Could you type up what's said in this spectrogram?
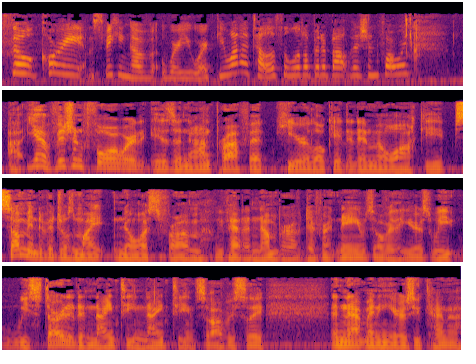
So, Cory, speaking of where you work, do you want to tell us a little bit about Vision Forward? Uh, yeah, Vision Forward is a nonprofit here located in Milwaukee. Some individuals might know us from. We've had a number of different names over the years. We we started in 1919, so obviously, in that many years, you kind of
